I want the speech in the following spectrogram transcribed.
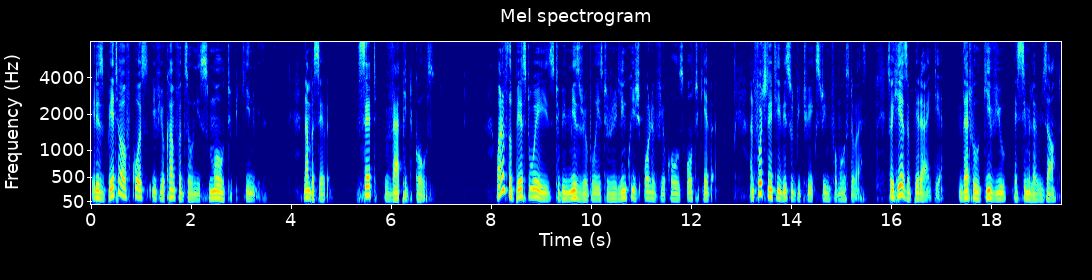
It is better, of course, if your comfort zone is small to begin with. Number seven, set vapid goals. One of the best ways to be miserable is to relinquish all of your goals altogether. Unfortunately, this would be too extreme for most of us. So here's a better idea that will give you a similar result.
